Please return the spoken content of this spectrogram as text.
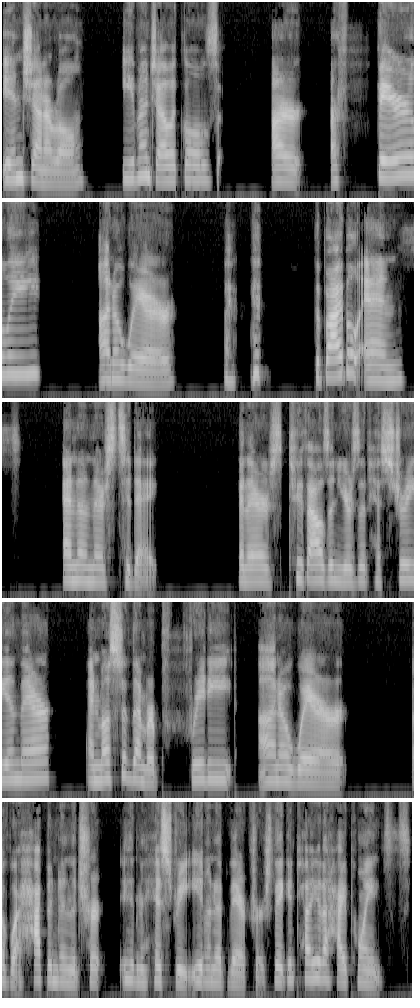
in general, evangelicals are are fairly unaware. the Bible ends, and then there's today. And there's 2,000 years of history in there. And most of them are pretty unaware of what happened in the church, in the history, even of their church. They can tell you the high points.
